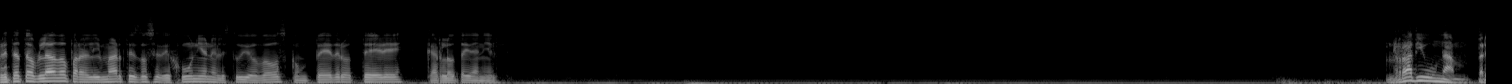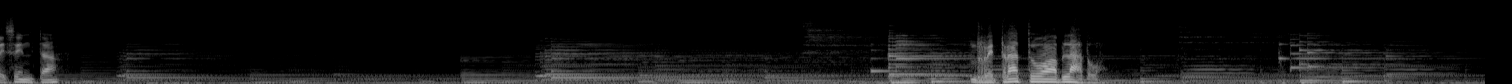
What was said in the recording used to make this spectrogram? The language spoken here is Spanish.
Retrato hablado para el martes 12 de junio en el estudio 2 con Pedro, Tere, Carlota y Daniel. Radio UNAM presenta Retrato hablado.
